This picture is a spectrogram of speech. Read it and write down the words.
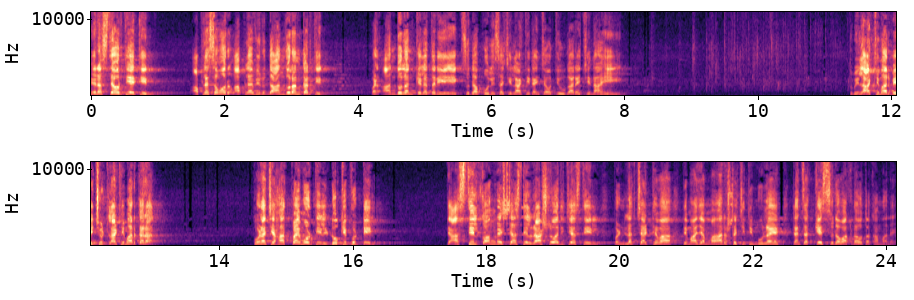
हे रस्त्यावरती येतील. आपल्यासमोर आपल्या विरुद्ध आंदोलन करतील. पण आंदोलन केलं तरी एक सुद्धा पोलिसाची लाठी त्यांच्यावरती उगारायची नाही. तुम्ही लाठीमार बेछूट लाठीमार करा. कोणाचे हातपाय मोडतील डोके फुटतील. ते असतील काँग्रेसचे असतील राष्ट्रवादीचे असतील पण लक्षात ठेवा ते माझ्या महाराष्ट्राची ती मुलं आहेत त्यांचा केस सुद्धा वाकडा होता कामा नये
